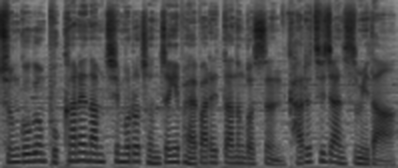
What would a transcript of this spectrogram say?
중국은 북한의 남침으로 전쟁이 발발했다는 것은 가르치지 않습니다.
